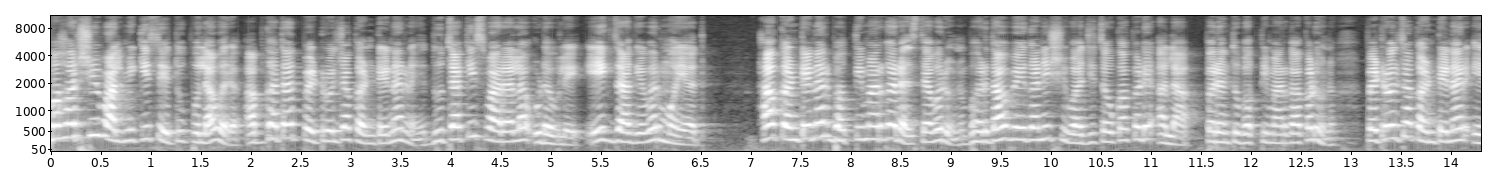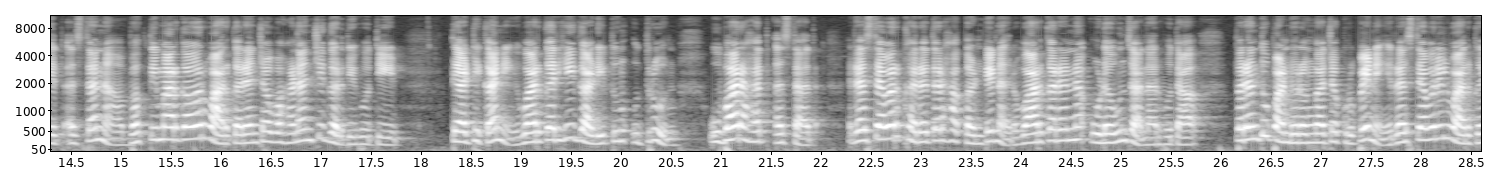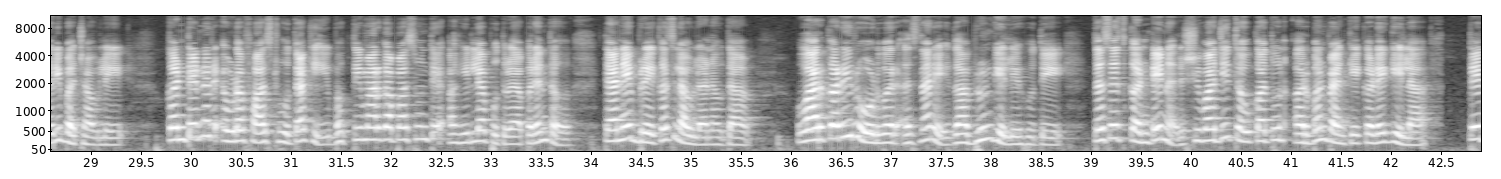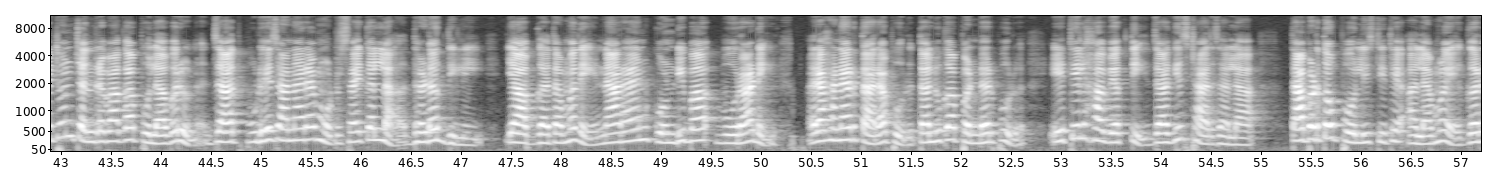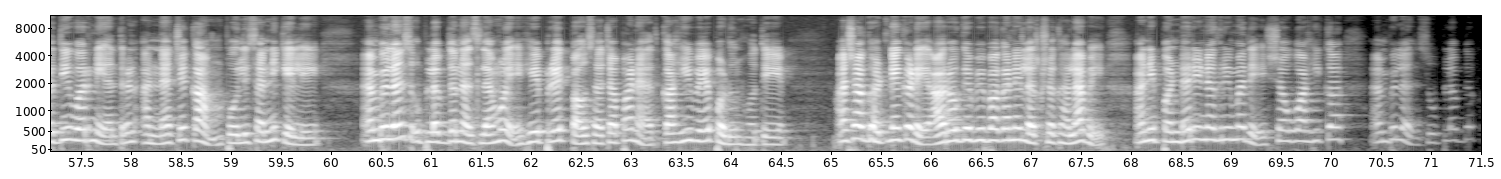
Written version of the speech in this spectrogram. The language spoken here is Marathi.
महर्षी वाल्मिकी सेतू पुलावर अपघातात पेट्रोलच्या कंटेनरने दुचाकी स्वाराला उडवले एक जागेवर मयत. हा कंटेनर भक्तिमार्ग रस्त्यावरून भरधाव वेगाने शिवाजी चौकाकडे आला परंतु भक्तिमार्गाकडून पेट्रोलचा कंटेनर येत असताना भक्तिमार्गावर वारकऱ्यांच्या वाहनांची गर्दी होती. त्या ठिकाणी वारकरी गाडीतून उतरून उभा राहत असतात. रस्त्यावर खरं तर हा कंटेनर वारकऱ्यांना उडवून जाणार होता परंतु पांडुरंगाच्या कृपेने रस्त्यावरील वारकरी बचावले. कंटेनर एवढा फास्ट होता की भक्तिमार्गापासून ते अहिल्या पुतळ्यापर्यंत त्याने ब्रेकच लावला नव्हता. वारकरी रोडवर असणारे घाबरून गेले होते. तसेच कंटेनर शिवाजी चौकातून अर्बन बँकेकडे गेला. तेथून चंद्रभागा पुलावरून जात पुढे जाणाऱ्या मोटरसायकलला धडक दिली. या अपघातामध्ये नारायण कोंडिबा बोराडे राहणार तारापूर तालुका पंढरपूर येथील हा व्यक्ती जागीच ठार झाला. ताबडतोब पोलीस तिथे आल्यामुळे गर्दीवर नियंत्रण आणण्याचे काम पोलिसांनी केले. ॲम्ब्युलन्स उपलब्ध नसल्यामुळे हे प्रेत पावसाच्या पाण्यात काही वेळ पडून होते. अशा घटनेकडे आरोग्य विभागाने लक्ष घालावे आणि पंढरी नगरीमध्ये शववाहिका ॲम्ब्युलन्स उपलब्ध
